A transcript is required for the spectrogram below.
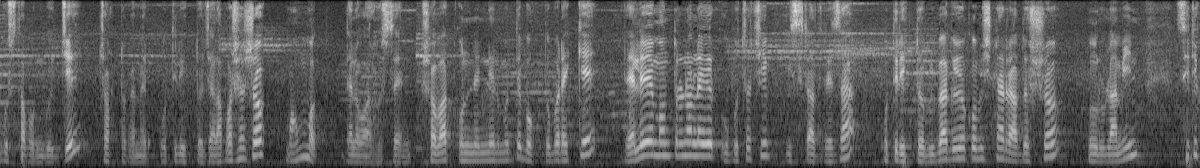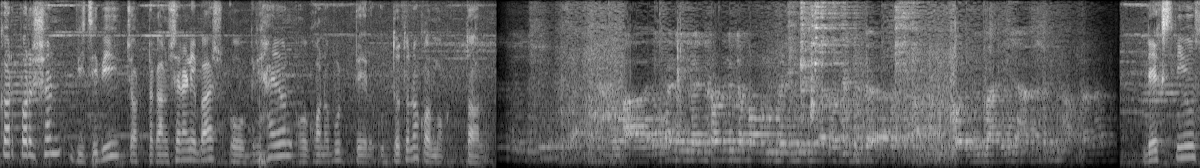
উপস্থাপন করছে চট্টগ্রামের অতিরিক্ত জেলা প্রশাসক মোহাম্মদ দেলোয়ার হোসেন। সবাত অন্যান্যের মধ্যে বক্তব্য রেখে রেলওয়ে মন্ত্রণালয়ের উপসচিব ইসরাত রেজা, অতিরিক্ত বিভাগীয় কমিশনার রাজস্ব Nurul Amin, city corporation, BGB, Chattogram সেনানিবাস ও গৃহায়ন ও গণপূর্তের ঊর্ধ্বতন কর্মকর্তল এখানে ইলেকট্রনিক এবং প্রিন্ট মিডিয়ার অনেক আহ, কর্মী বাহিনী আছেন আপনারা desk news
